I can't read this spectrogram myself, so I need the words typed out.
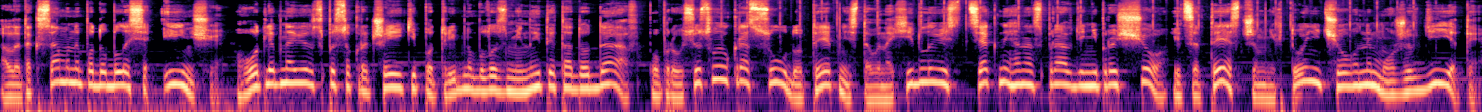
але так само не подобалися інші. Готліб навів список речей, які потрібно було змінити, та додав: попри всю свою красу, дотепність та винахідливість, ця книга насправді ні про що, і це те, з чим ніхто й нічого не може вдіяти.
